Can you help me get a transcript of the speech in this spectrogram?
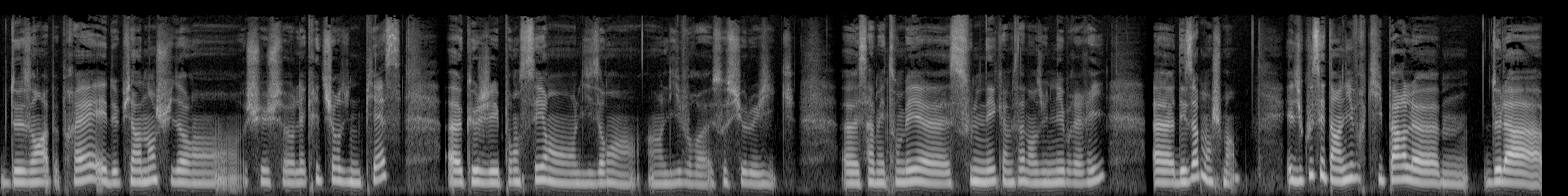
deux ans à peu près. Et depuis un an, je suis, dans, je suis sur l'écriture d'une pièce euh, que j'ai pensée en lisant un, livre sociologique. Euh, ça m'est tombé euh, sous le nez comme ça dans une librairie. Euh, des hommes en chemin. Et du coup, c'est un livre qui parle de la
